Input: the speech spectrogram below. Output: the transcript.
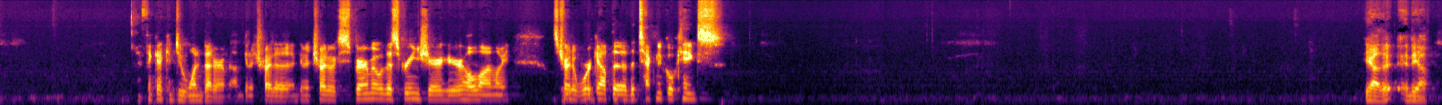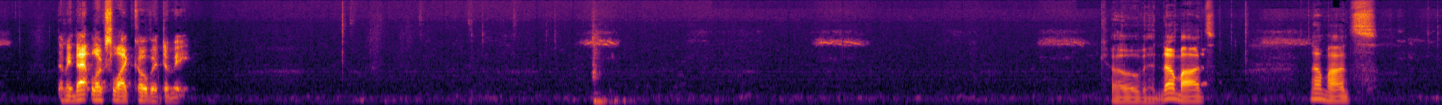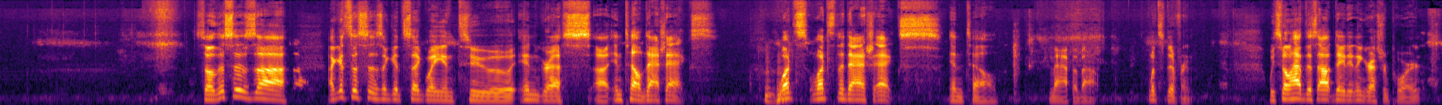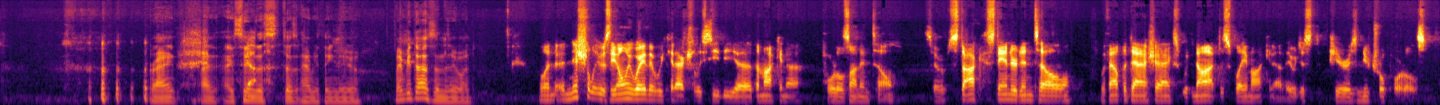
think I could do one better. I'm, I'm gonna try to I'm gonna try to experiment with a screen share here. Hold on, let me let's try to work out the the technical kinks. yeah, that, and yeah, I mean that looks like COVID to me. COVID. No mods. No mods. So this is uh I guess this is a good segue into Ingress uh, Intel Dash X. What's what's the Dash X Intel map about? What's different? We still have this outdated Ingress report. right? I, I assume Yeah. this doesn't have anything new. Maybe it does in the new one. Well, initially, it was the only way that we could actually see the uh, the Machina portals on Intel. So stock standard Intel without the dash X would not display Machina. They would just appear as neutral portals.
